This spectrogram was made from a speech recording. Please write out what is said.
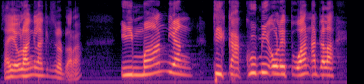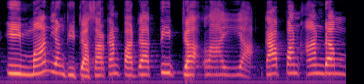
Saya ulangi lagi saudara-saudara. Iman yang dikagumi oleh Tuhan adalah iman yang didasarkan pada tidak layak. Kapan Anda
